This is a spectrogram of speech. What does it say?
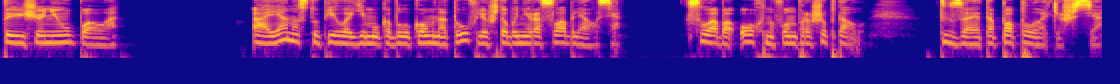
ты еще не упала!» А я наступила ему каблуком на туфлю, чтобы не расслаблялся. Слабо охнув, он прошептал. Ты за это поплатишься!»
